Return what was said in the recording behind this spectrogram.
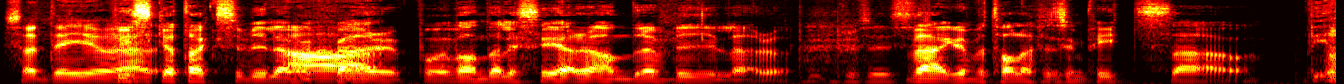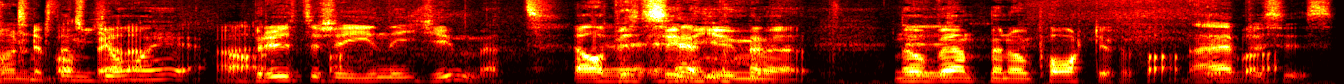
Så det är ju... Fiskar taxibilar med Ja. skärp och vandaliserar andra bilar och Precis. vägrar betala för sin pizza. Och... Vet inte Underbar vem spelare. jag är. Ja. Bryter sig in i gymmet. Ja, byter sig in i gymmet. No Eh, Bentner, no party för fan. Nej, bara- precis.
